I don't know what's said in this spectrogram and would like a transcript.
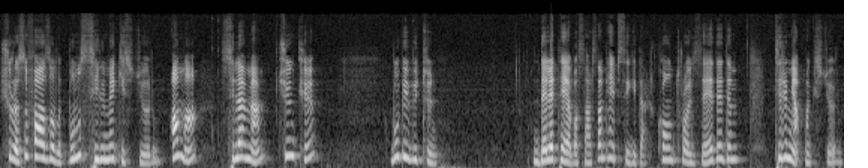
Şurası fazlalık. Bunu silmek istiyorum. Ama silemem. Çünkü bu bir bütün. Delete'ye basarsam hepsi gider. Ctrl Z dedim. Trim yapmak istiyorum.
